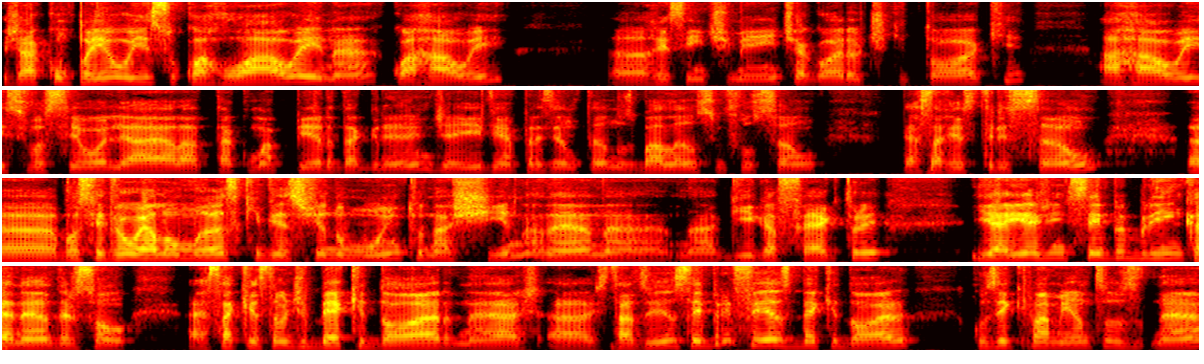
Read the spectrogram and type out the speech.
já acompanhou isso com a Huawei, né? Com a Huawei, uh, recentemente, agora o TikTok. A Huawei, se você olhar, ela está com uma perda grande aí, vem apresentando os balanços em função dessa restrição. Uh, você vê o Elon Musk investindo muito na China, né, na, na Gigafactory, e aí a gente sempre brinca, né, Anderson? Essa questão de backdoor, né? Os Estados Unidos sempre fez backdoor com os equipamentos, né?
